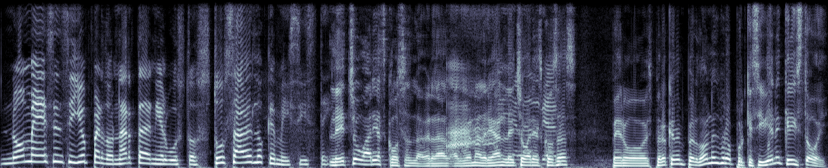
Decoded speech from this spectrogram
no me es sencillo perdonarte, Daniel Bustos. Tú sabes lo que me hiciste. Le he hecho varias cosas, la verdad, al buen Adrián. Le he hecho varias Adrián. cosas. Pero espero que me perdones, bro. Porque si viene Cristo hoy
